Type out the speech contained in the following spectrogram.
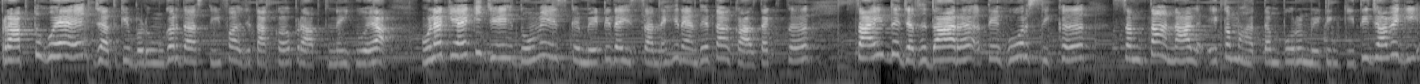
ਪ੍ਰਾਪਤ ਹੋਇਆ ਹੈ, ਜਦਕਿ ਬਡੂੰਗਰ ਦਾ ਅਸਤੀਫਾ ਅਜੇ ਤੱਕ ਪ੍ਰਾਪਤ ਨਹੀਂ ਹੋਇਆ। ਉਹਨਾਂ ਕਿਹਾ ਕਿ ਜੇ ਦੋਵੇਂ ਇਸ ਕਮੇਟੀ ਦਾ ਹਿੱਸਾ ਨਹੀਂ ਰਹਿੰਦੇ ਤਾਂ ਅਕਾਲ ਤਖਤ ਸਾਹਿਬ ਦੇ ਜਥੇਦਾਰ ਅਤੇ ਹੋਰ ਸਿੱਖ ਸੰਗਤਾਂ ਨਾਲ ਇੱਕ ਮਹੱਤਵਪੂਰਨ ਮੀਟਿੰਗ ਕੀਤੀ ਜਾਵੇਗੀ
